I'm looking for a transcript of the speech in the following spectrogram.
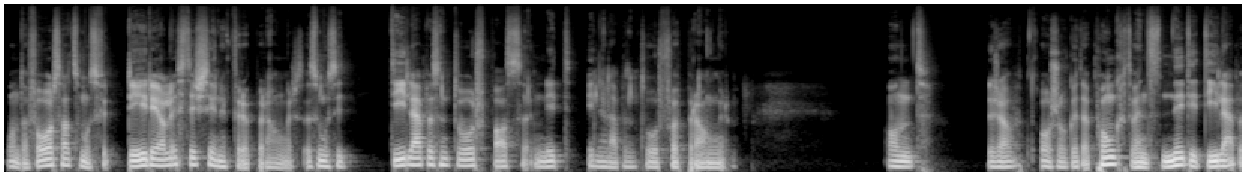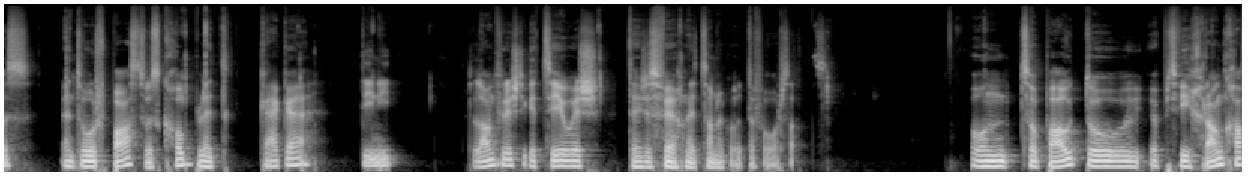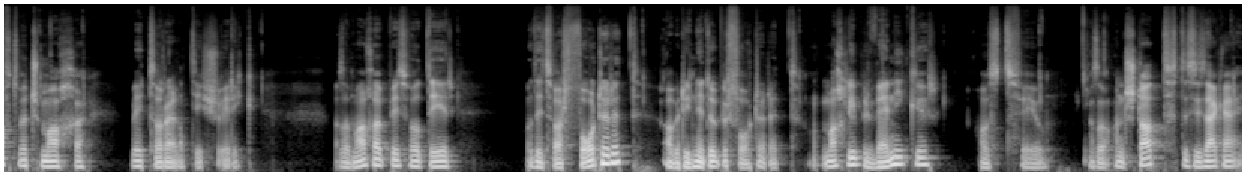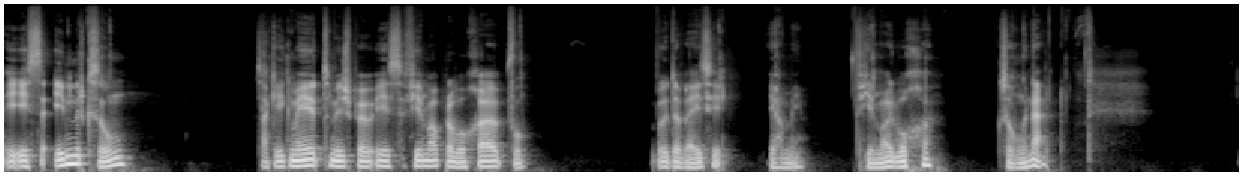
und ein Vorsatz muss für dich realistisch sein, nicht für jemand anderes. Es muss in deinen Lebensentwurf passen, nicht in den Lebensentwurf von jemand anderem. Und das ist auch schon der Punkt, wenn es nicht in deinen Lebensentwurf passt, was komplett gegen deine langfristigen Ziele ist, dann ist es vielleicht nicht so ein guter Vorsatz. Und sobald du etwas wie krankhaft willst machen wird es auch relativ schwierig. Also mach etwas, was dir, was dir zwar fordert, aber dich nicht überfordert. Und mach lieber weniger als zu viel. Also anstatt, dass ich sage, ich esse immer gesund, sage ich mir zum Beispiel, ich esse viermal pro Woche Äpfel. Weil dann weiss ich, ich habe mich viermal der Woche gesund ernährt.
